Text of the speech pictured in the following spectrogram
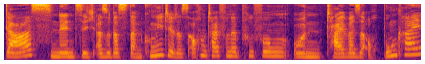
Das nennt sich, also das ist dann Kumite, das ist auch ein Teil von der Prüfung und teilweise auch Bunkai.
